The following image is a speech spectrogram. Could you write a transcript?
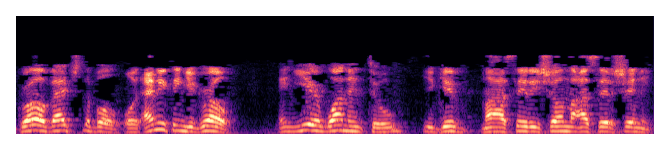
grow a vegetable or anything you grow in year one and two, you give maaser rishon, maaser sheni.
